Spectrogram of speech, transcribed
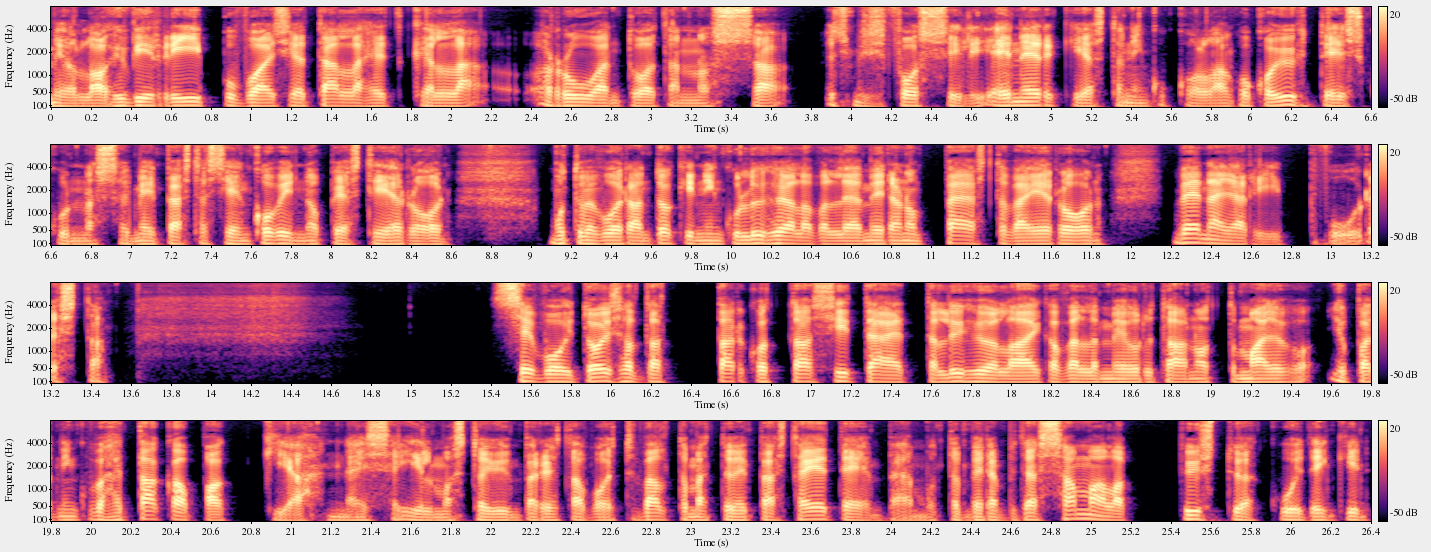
Me ollaan hyvin riippuvaisia tällä hetkellä ruoantuotannossa esimerkiksi fossiilienergiasta, niin kuin ollaan koko yhteiskunnassa. Me ei päästä siihen kovin nopeasti eroon, mutta me voidaan toki niin kuin lyhyellä välillä ja meidän on päästävä eroon Venäjä-riippuvuudesta – se voi toisaalta tarkoittaa sitä, että lyhyellä aikavälillä me joudutaan ottamaan jopa niin kuin vähän takapakkia näissä ilmasto-. Välttämättä me ei päästä eteenpäin, mutta meidän pitäisi samalla pystyä kuitenkin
